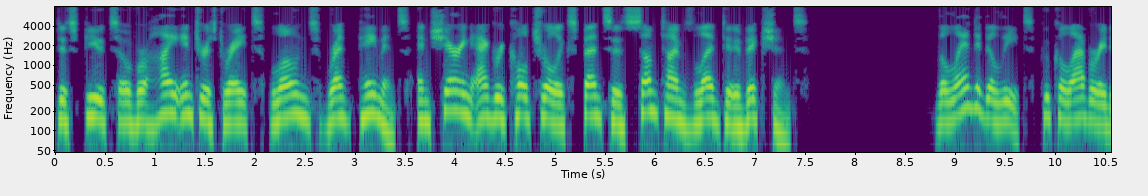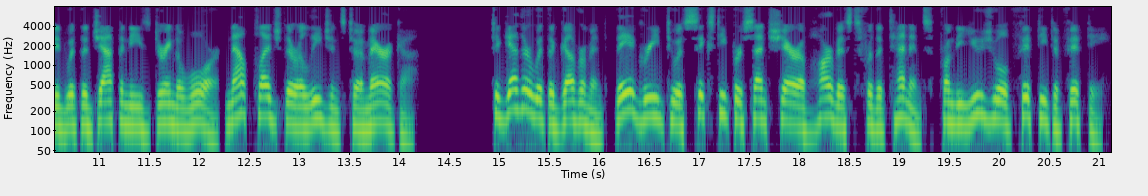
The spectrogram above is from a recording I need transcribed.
disputes over high interest rates, loans, rent payments, and sharing agricultural expenses sometimes led to evictions. The landed elites, who collaborated with the Japanese during the war, now pledged their allegiance to America. Together with the government, they agreed to a 60% share of harvests for the tenants, from the usual 50 to 50.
